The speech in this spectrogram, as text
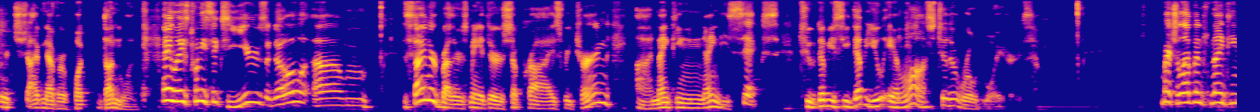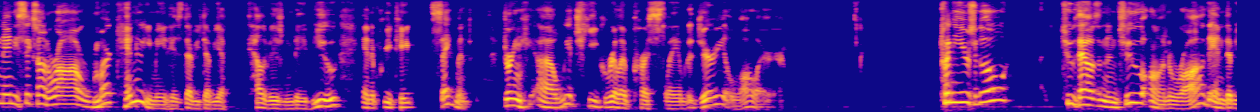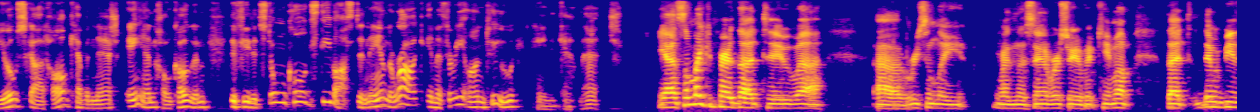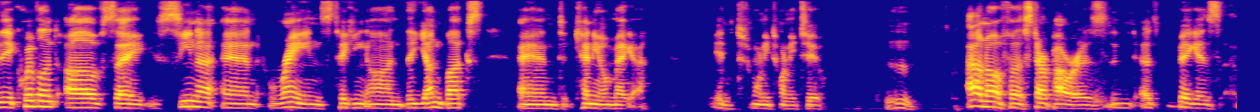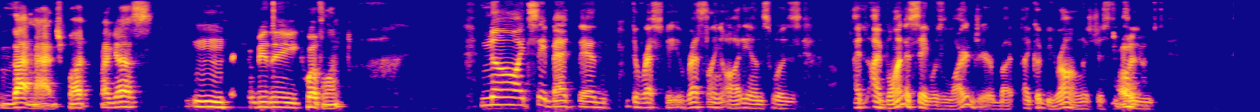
which I've never put done one. Anyways, 26 years ago, um, the Steiner brothers made their surprise return, uh, 1996, to WCW and lost to the Road Warriors. March 11th, 1996, on Raw, Mark Henry made his WWF television debut in a pre taped segment, during uh, which he gorilla press slammed Jerry Lawler. 20 years ago, 2002 on Raw, the NWO Scott Hall, Kevin Nash, and Hulk Hogan defeated Stone Cold Steve Austin and The Rock in a three on two handicap match. Yeah, somebody compared that to uh, uh, recently when this anniversary of it came up, that they would be the equivalent of, say, Cena and Reigns taking on the Young Bucks and Kenny Omega in 2022. Mm. I don't know if uh, star power is as big as that match, but I guess mm. it could be the equivalent. No, I'd say back then the rest wrestling audience was, I, I want to say it was larger, but I could be wrong. It's just it oh, seems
